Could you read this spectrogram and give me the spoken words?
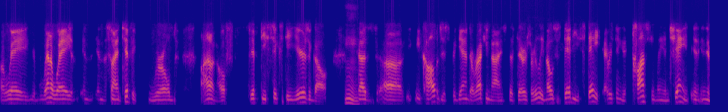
away, went away in, in, the scientific world. I don't know, 50, 60 years ago, hmm. because uh, ecologists began to recognize that there's really no steady state. Everything is constantly in change, in, in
